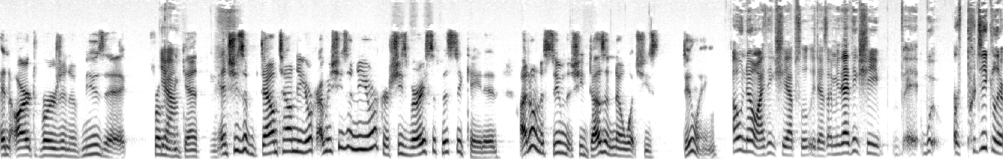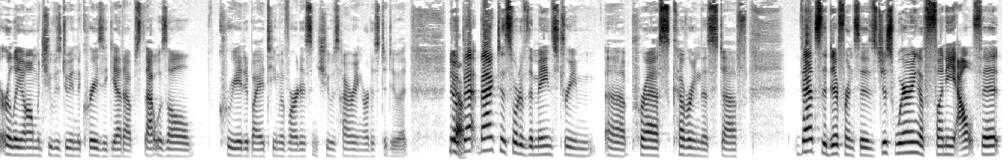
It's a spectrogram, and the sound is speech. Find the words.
an art version of music from Yeah. the beginning. And she's a downtown new york i mean she's a new yorker. She's very sophisticated. I don't assume that she doesn't know what she's doing. Oh no, I think she absolutely does. I mean, I think she, eh, or particularly early on when she was doing the crazy get-ups, that was all created by a team of artists, and she was hiring artists to do it. No, Yeah. back back to sort of the mainstream uh, press covering this stuff. That's the difference. Is just wearing a funny outfit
